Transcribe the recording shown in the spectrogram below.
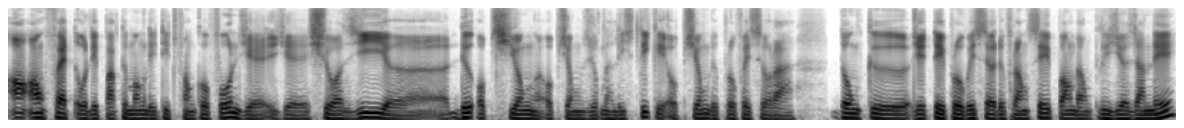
en, fait, au département des titres francophones, j'ai choisi deux options, option journalistique et option de professorat. Donc, euh, j'étais professeur de français pendant plusieurs années.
